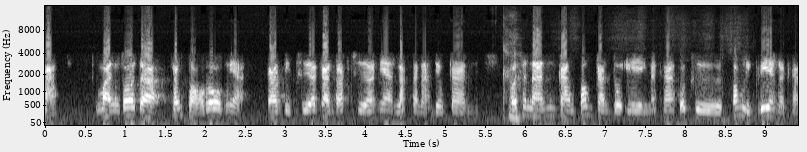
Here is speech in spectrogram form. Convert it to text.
ค่ะ มันก็จะทั้งสองโรคเนี่ย การติดเชื้อการรับเชื้อเนี่ยลักษณะเดียวกัน เพค่ะราะฉะนั้นการป้องกันตัวเองนะคะ ก็คือต้องหลีกเลี่ยงนะคะ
